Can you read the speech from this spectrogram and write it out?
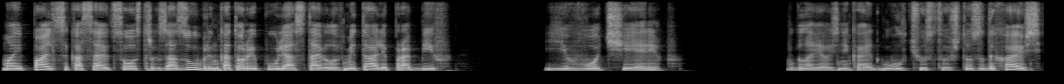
Мои пальцы касаются острых зазубрин, которые пуля оставила в металле, пробив его череп. В голове возникает гул, чувствую, что задыхаюсь,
